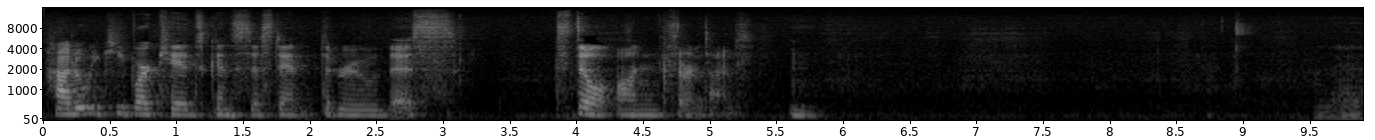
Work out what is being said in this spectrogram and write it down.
how do we keep our kids consistent through this still uncertain times Wow.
